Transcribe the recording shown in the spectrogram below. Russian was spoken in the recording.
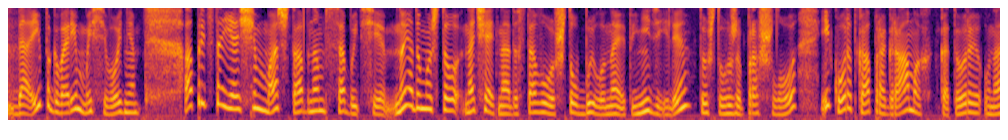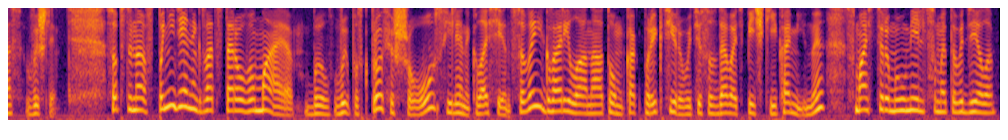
Да, и поговорим мы сегодня о предстоящем масштабном событии. Но я думаю, что начать надо с того, что было на этой неделе, то, что уже прошло, и коротко о программах, которые у нас вышли. Собственно, в понедельник, 22 мая, был выпуск профи-шоу с Еленой Колосенцевой. Говорила она о том, как проектировать и создавать печки и камины с мастером и умельцем этого дела.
